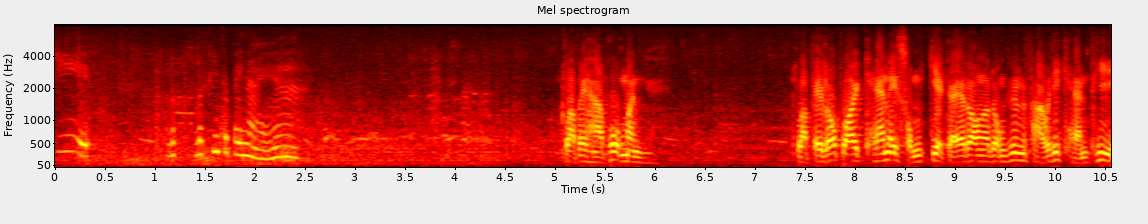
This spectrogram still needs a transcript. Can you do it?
พี่แล้วแล้วพี่จะไปไหนอะ กลับไปหาพวกมันไงกลับไปรบรอยแค้นไอ้สมเกียรติกับไอ้รองนรงค์ที่มันฝากไว้ที่แขนพี่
